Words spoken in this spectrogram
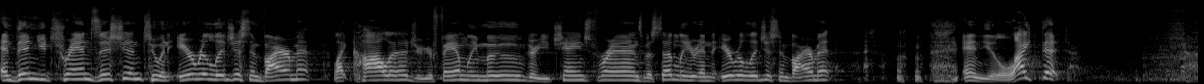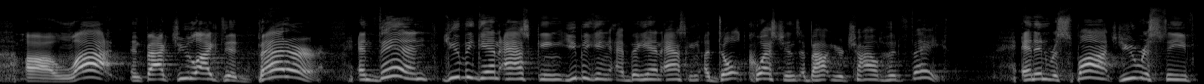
and then you transition to an irreligious environment like college, or your family moved, or you changed friends, but suddenly you're in an irreligious environment and you liked it a lot. In fact, you liked it better. And then you began asking, you began, began asking adult questions about your childhood faith. And in response, you received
